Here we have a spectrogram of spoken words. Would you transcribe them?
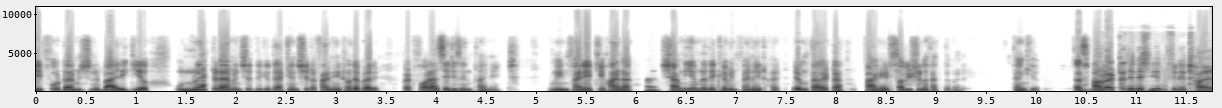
এই ফোর ডাইমেনশনের বাইরে গিয়ে অন্য একটা ডাইমেনশন থেকে দেখেন, সেটা ফাইনাইট হতে পারে। But for us it is infinite infinite কি হয় না? সামনেই আমরা দেখলাম ইনফাইনাইট হয় এবং তার একটা ফাইনাইট সলিউশনও থাকতে পারে। থ্যাংক ইউ আরও একটা জিনিস ইনফিনিট হয়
